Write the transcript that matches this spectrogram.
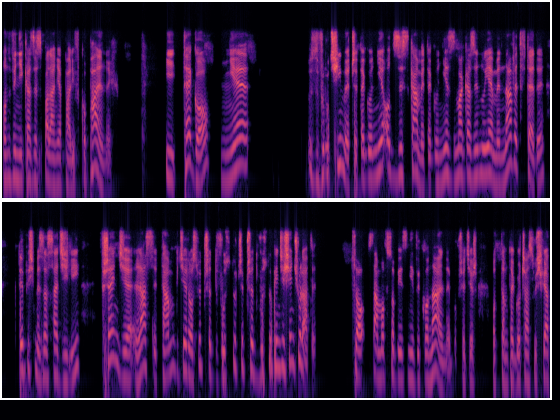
on wynika ze spalania paliw kopalnych. I tego nie zwrócimy, czy tego nie odzyskamy, tego nie zmagazynujemy, nawet wtedy, gdybyśmy zasadzili wszędzie lasy tam, gdzie rosły przed 200 czy przed 250 laty co samo w sobie jest niewykonalne, bo przecież od tamtego czasu świat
